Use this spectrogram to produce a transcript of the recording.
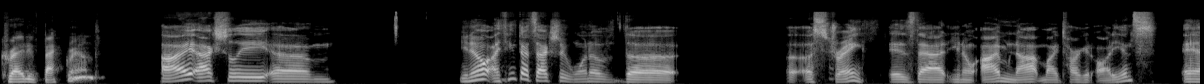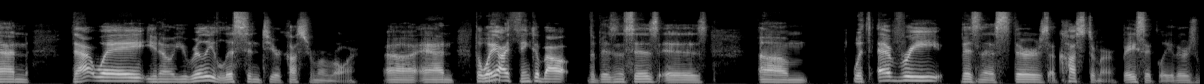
creative background? I actually um you know i think that's actually one of the a strength is that, you know, I'm not my target audience. And that way, you know, you really listen to your customer more. Uh, and the way I think about the businesses is um, with every business, there's a customer, basically. There's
